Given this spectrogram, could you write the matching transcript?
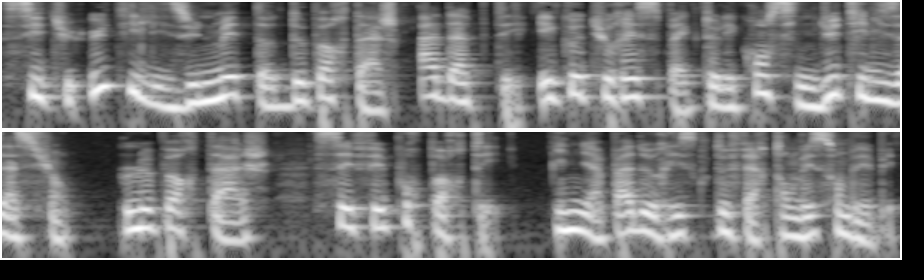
Si tu utilises une méthode de portage adaptée et que tu respectes les consignes d'utilisation, le portage, c'est fait pour porter. Il n'y a pas de risque de faire tomber son bébé.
